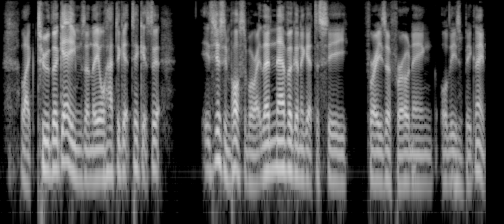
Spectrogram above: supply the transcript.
like to the games, and they all had to get tickets. To... It's just impossible, right? They're never going to get to see Fraser, Froning, or these mm. big names.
